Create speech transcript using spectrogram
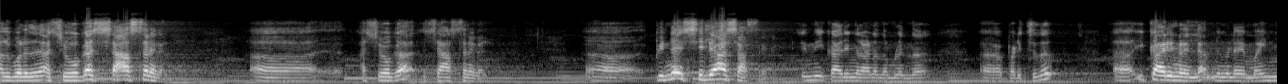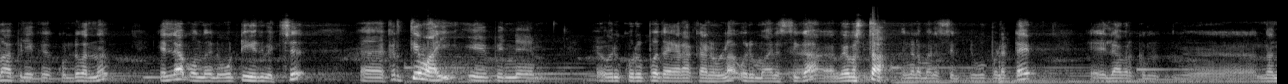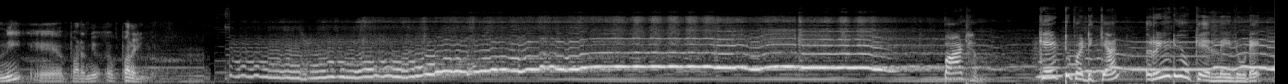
അതുപോലെ തന്നെ അശോക ശാസനകൾ അശോക ശാസനകൾ പിന്നെ ശിലാശാസ്ത്രങ്ങൾ എന്നീ കാര്യങ്ങളാണ് നമ്മൾ ഇന്ന് പഠിച്ചത്. ഇക്കാര്യങ്ങളെല്ലാം നിങ്ങളുടെ മൈൻഡ് മാപ്പിലേക്ക് കൊണ്ടുവന്ന് എല്ലാം ഒന്ന് നോട്ട് ചെയ്ത് വെച്ച് കൃത്യമായി പിന്നെ ഒരു കുറിപ്പ് തയ്യാറാക്കാനുള്ള ഒരു മാനസിക വ്യവസ്ഥ നിങ്ങളുടെ മനസ്സിൽ രൂപപ്പെടട്ടെ. എല്ലാവർക്കും നന്ദി പറഞ്ഞു പറയുന്നു. പാഠം കേട്ടു പഠിക്കാൻ റേഡിയോ കേരളയിലൂടെ.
